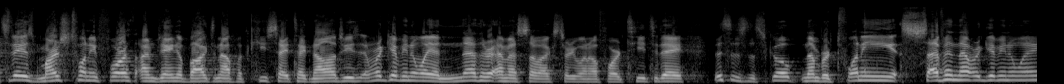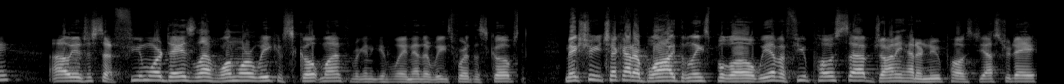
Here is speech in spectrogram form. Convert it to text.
today is March 24th. I'm Daniel Bogdanoff with Keysight Technologies, and we're giving away another MSOX 3104T today. This is the scope number 27 that we're giving away. Uh, we have just a few more days left, one more week of scope month. We're going to give away another week's worth of scopes. Make sure you check out our blog, the link's below. We have a few posts up. Johnny had a new post yesterday.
